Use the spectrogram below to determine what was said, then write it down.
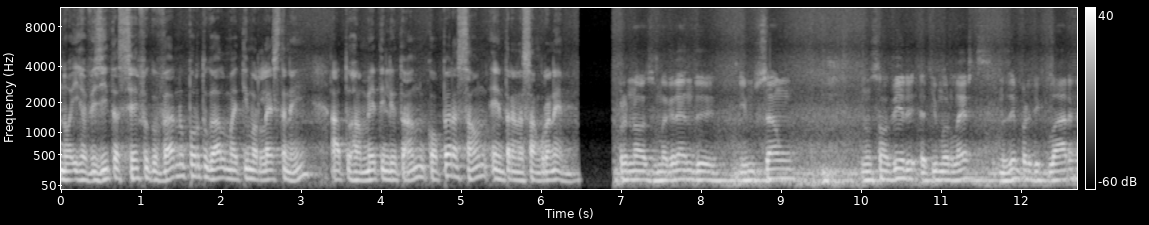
no ia visita chefe governo Portugal, mas Timor-Leste, né? A tu hamet em lutan cooperação entre a nação Granem. Para nós, uma grande emoção, não só vir a Timor-Leste, mas em particular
